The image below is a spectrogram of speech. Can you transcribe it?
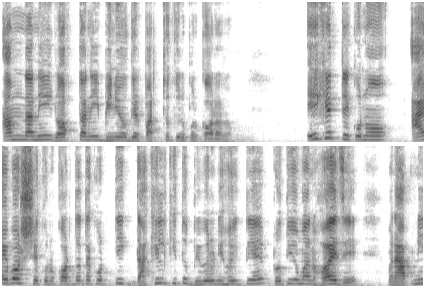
আমদানি, রপ্তানি, বিনিয়োগের পার্থক্যের উপর কর আরোপ। এই ক্ষেত্রে কোনো আয়বর্ষে কোনো করদাতা কর্তৃক দাখিলকৃত বিবরণী হইতে প্রতীয়মান হয় যে মানে আপনি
